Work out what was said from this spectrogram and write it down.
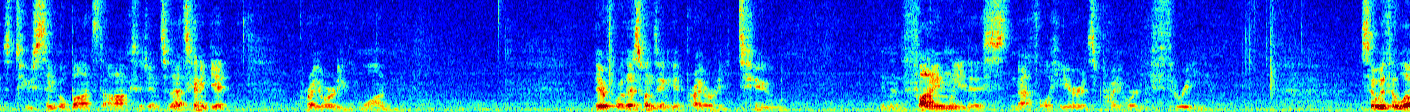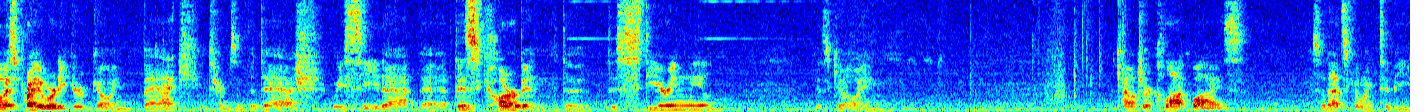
as two single bonds to oxygen. So that's going to get priority 1. Therefore, this one's going to get priority 2. And then finally, this methyl here is priority 3. So with the lowest priority group going back in terms of the dash, we see that at this carbon, the, the steering wheel is going counterclockwise. So that's going to be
